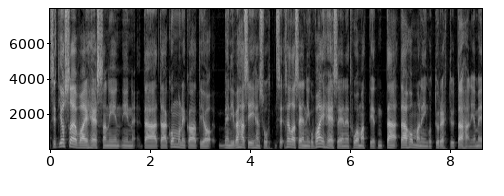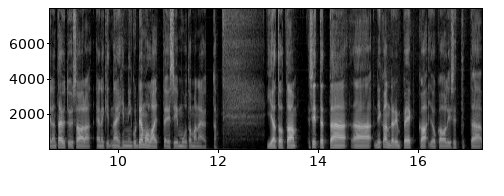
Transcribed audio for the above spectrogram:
sitten jossain vaiheessa niin, niin tämä, kommunikaatio meni vähän siihen suht, sellaiseen niin kuin vaiheeseen, että huomattiin, että tämä, homma niin kuin tyrehtyy tähän ja meidän täytyy saada ainakin näihin niin kuin demolaitteisiin muutama näyttö. Ja tota, sitten tämä Nikanderin Pekka, joka oli sitten tämä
